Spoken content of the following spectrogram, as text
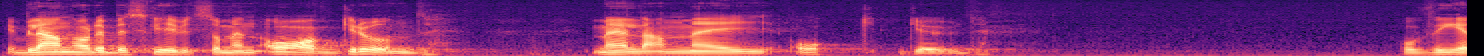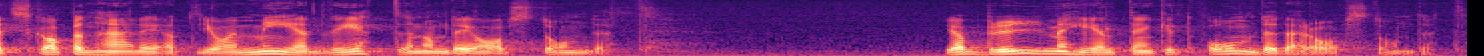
Ibland har det beskrivits som en avgrund mellan mig och Gud. Och vetskapen här är att jag är medveten om det avståndet. Jag bryr mig helt enkelt om det där avståndet.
